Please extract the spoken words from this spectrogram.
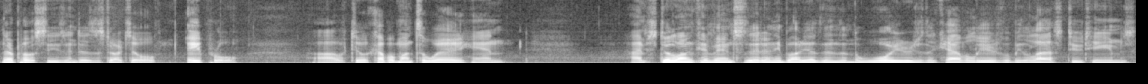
their postseason doesn't start till April. Uh, a couple months away, and I'm still unconvinced that anybody other than the Warriors or the Cavaliers will be the last two teams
